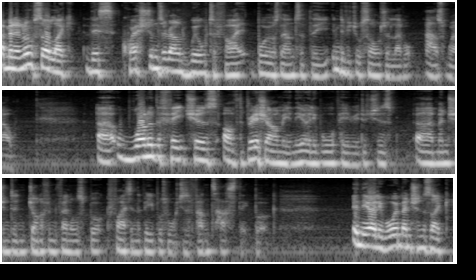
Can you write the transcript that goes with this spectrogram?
I mean, and also like this questions around will to fight boils down to the individual soldier level as well. Uh, one of the features of the British Army in the early war period, which is uh, mentioned in Jonathan Fennell's book "Fighting the People's War," which is a fantastic book. In the early war, he mentions like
